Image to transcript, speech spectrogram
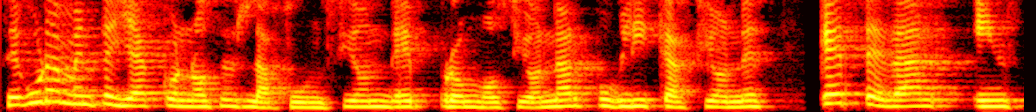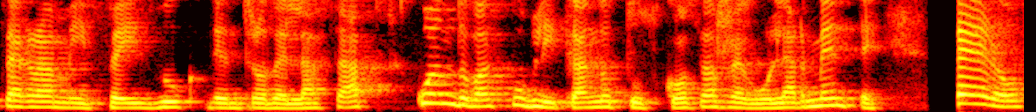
Seguramente ya conoces la función de promocionar publicaciones que te dan Instagram y Facebook dentro de las apps cuando vas publicando tus cosas regularmente. Pero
